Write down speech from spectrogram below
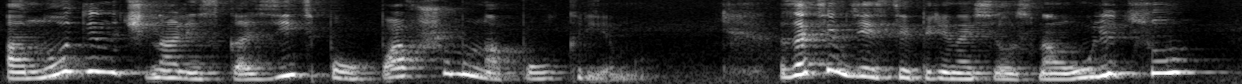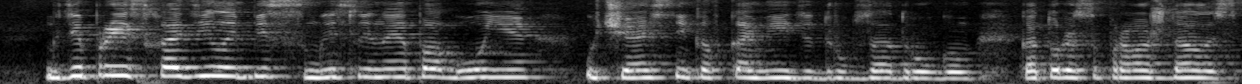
а ноги начинали скользить по упавшему на пол крему. Затем действие переносилось на улицу, где происходила бессмысленная погоня участников комедии друг за другом, которая сопровождалась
